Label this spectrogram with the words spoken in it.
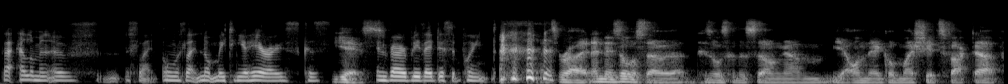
that element of it's like almost like not meeting your heroes because Yes, invariably they disappoint. that's right. And there's also uh, there's also the song, um, yeah, on there called "My Shit's Fucked Up,"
